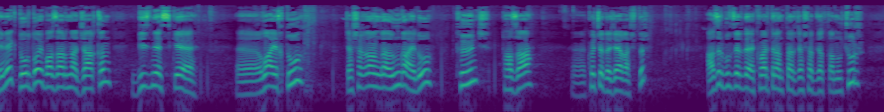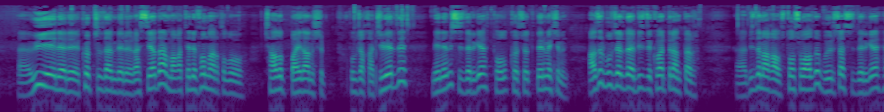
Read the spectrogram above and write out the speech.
демек дордой базарына жакын бизнеске ылайыктуу жашаганга ыңгайлуу тынч таза көчөдө жайгашыптыр азыр бул жерде квартиранттар жашап жаткан учур үй ээлери көп жылдан бери россияда мага телефон аркылуу чалып байланышып бул жака жиберди мен эми сиздерге толук көрсөтүп бермекчимин азыр бул жерде бизди квартиранттар биздин агабыз тосуп алды буюрса сиздерге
